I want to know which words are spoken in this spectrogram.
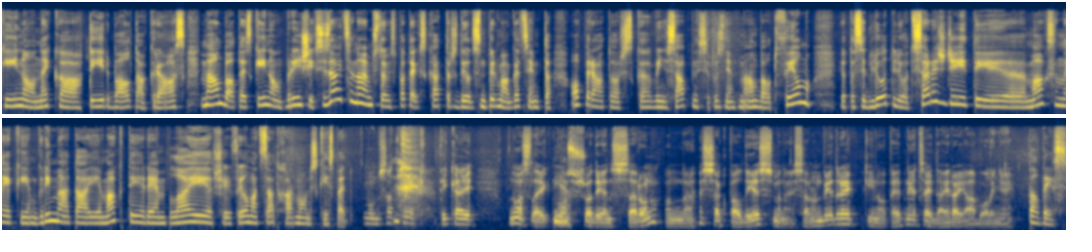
kino nekā tīri baltā krāsa. Melnbaltais kino ir brīnišķīgs izaicinājums. To jums pateiks katrs 21. gadsimta operators, ka viņa sapnis ir uzņemt melnbaltu filmu, jo tas ir ļoti, ļoti sarežģīti māksliniekiem, grimētājiem, aktieriem, lai šī filma atstātu harmonisku iespēju. Mums atliek tikai noslēgt Jā. mūsu šodienas sarunu. Un uh, es saku paldies manai sarunbiedrei, kino pētniecei Dairai Āboliņai. Paldies!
